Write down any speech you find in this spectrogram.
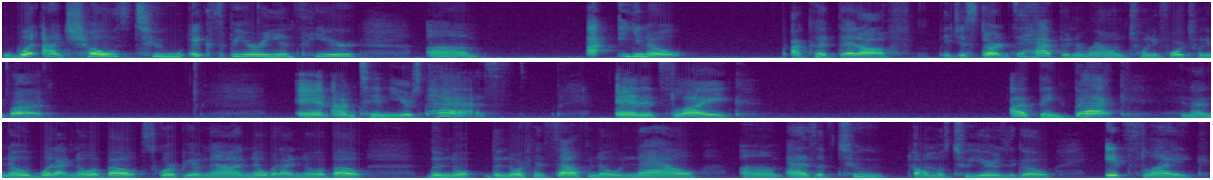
what i chose to experience here um, I, you know i cut that off it just started to happen around 24 25 and I'm 10 years past. And it's like, I think back and I know what I know about Scorpio now. I know what I know about the nor- the North and South Node now. Um, as of two almost two years ago, it's like,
